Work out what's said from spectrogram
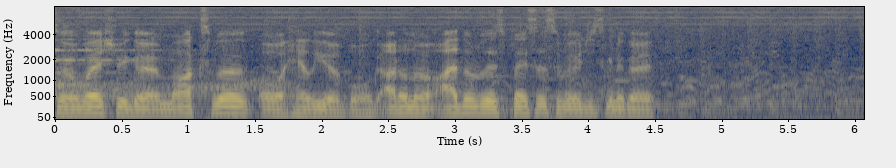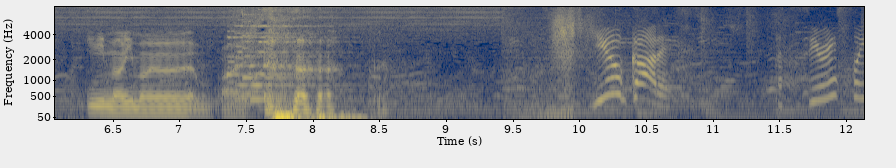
So where should we go? Marksburg or Helioborg? I don't know either of those places, so we're just gonna go. Eeny, money, mo. Right. You got it! But seriously,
